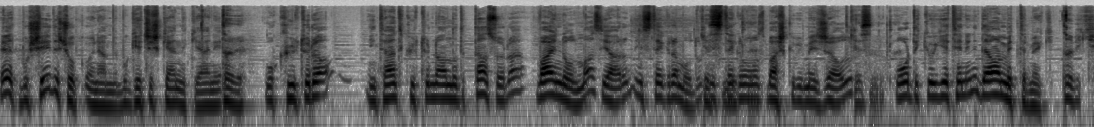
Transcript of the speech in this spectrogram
Evet bu şey de çok önemli. Bu geçişkenlik yani Tabii. o kültürü internet kültürünü anladıktan sonra Vine olmaz yarın Instagram olur. Kesinlikle. Instagram olmaz başka bir mecra olur. Kesinlikle. Oradaki o yeteneğini devam ettirmek Tabii ki.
